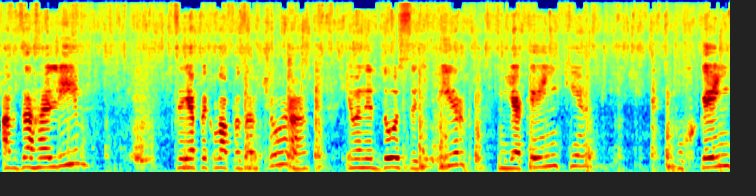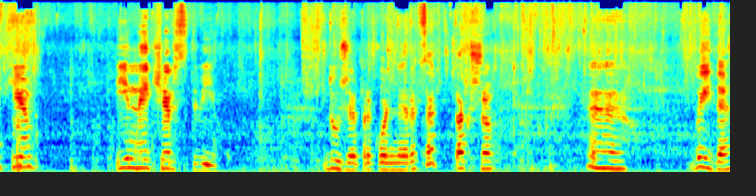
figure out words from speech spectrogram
А взагалі, це я пекла позавчора, і вони досить пір, м'якенькі, пухкенькі і не черстві. Дуже прикольний рецепт, так що е, вийде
